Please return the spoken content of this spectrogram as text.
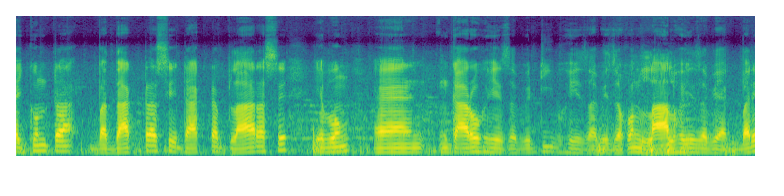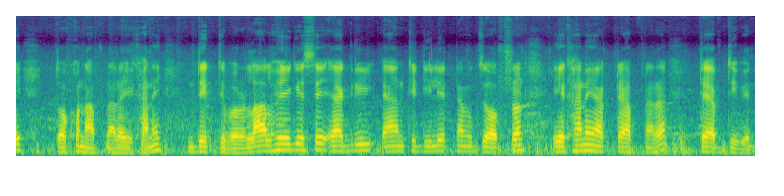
আইকনটা বা দাগটা আছে, দাগটা ব্লার আছে এবং গাঢ় হয়ে যাবে ডিপ হয়ে যাবে। যখন লাল হয়ে যাবে একবারে, তখন আপনারা এখানে দেখতে পারবেন লাল হয়ে গেছে অ্যাগ্রি অ্যান্ড ডিলেট নামক যে অপশন এখানে একটা আপনারা ট্যাব দিবেন।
